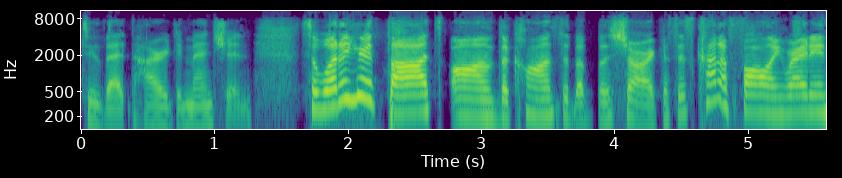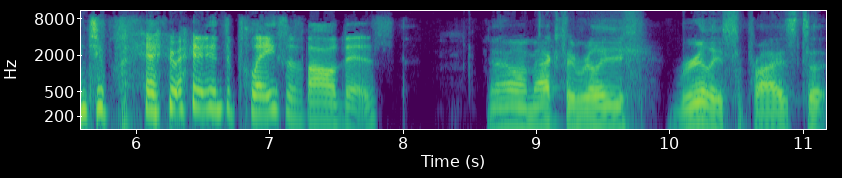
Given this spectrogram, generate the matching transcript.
to that higher dimension. So, what are your thoughts on the concept of Bashar? Because it's kind of falling right into right into place with all this. No, I'm actually really, really surprised to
